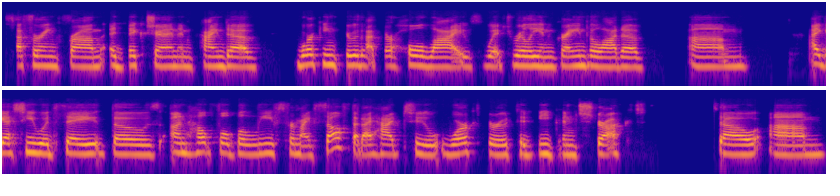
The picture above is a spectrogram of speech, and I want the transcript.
suffering from addiction and kind of working through that their whole lives, which really ingrained a lot of um, I guess you would say, those unhelpful beliefs for myself that I had to work through to deconstruct. So, um,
